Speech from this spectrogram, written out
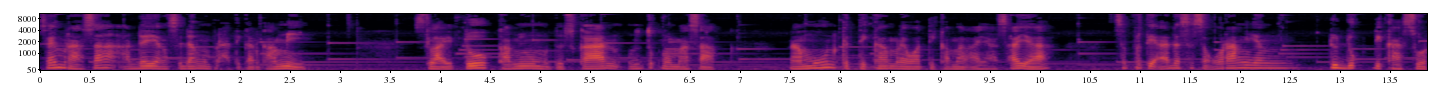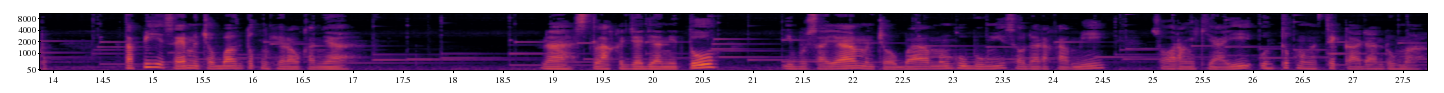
saya merasa ada yang sedang memperhatikan kami. Setelah itu, kami memutuskan untuk memasak. Namun ketika melewati kamar ayah saya, seperti ada seseorang yang duduk di kasur. Tapi saya mencoba untuk menghiraukannya. Nah, setelah kejadian itu, ibu saya mencoba menghubungi saudara kami, seorang kiai, untuk mengecek keadaan rumah.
